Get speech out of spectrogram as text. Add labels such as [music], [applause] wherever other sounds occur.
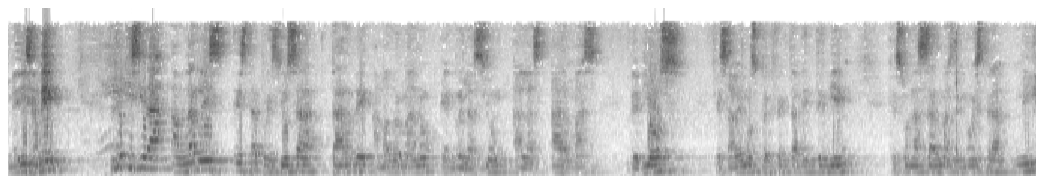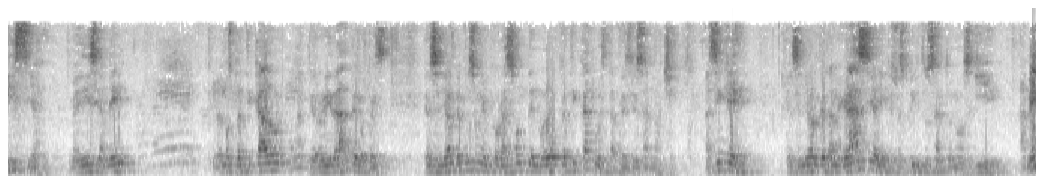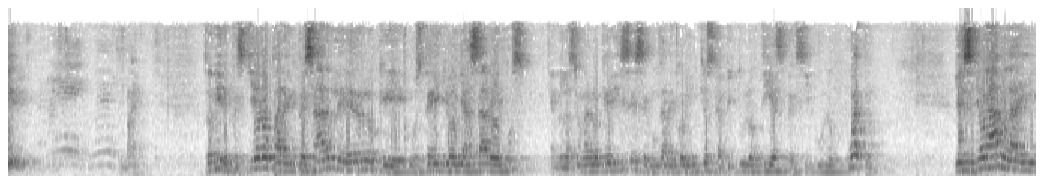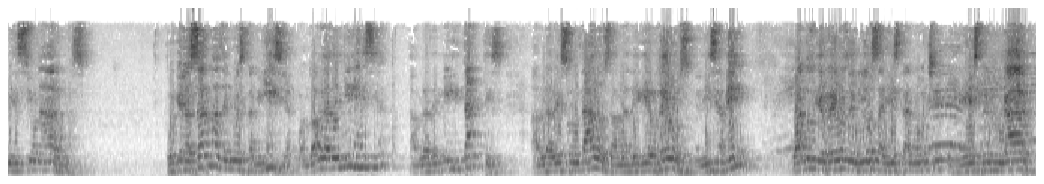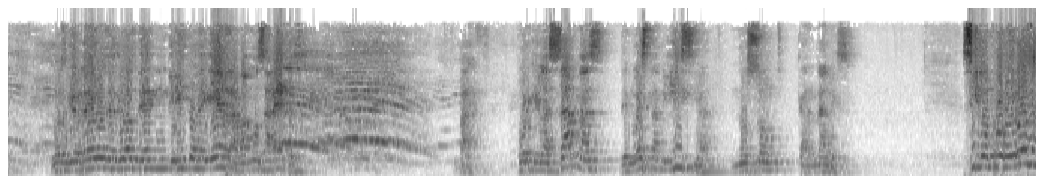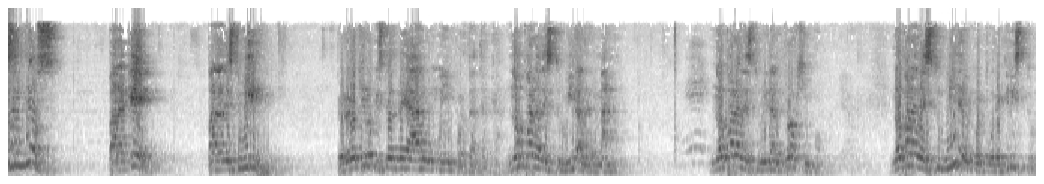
Me dice amén. Entonces yo quisiera hablarles esta preciosa tarde, amado hermano, en relación a las armas de Dios, que sabemos perfectamente bien que son las armas de nuestra milicia. Me dice amén. Lo hemos platicado con anterioridad, pero pues el Señor me puso en el corazón de nuevo platicarlo esta preciosa noche. Así que el Señor derrame gracia y que su Espíritu Santo nos guíe. Amén. Vale. Entonces, mire, pues quiero para empezar leer lo que usted y yo ya sabemos en relación a lo que dice Segunda de Corintios capítulo 10 versículo 4. Y el Señor habla y menciona armas. Porque las armas de nuestra milicia, cuando habla de milicia, habla de militantes, habla de soldados, habla de guerreros. ¿Me dice amén? ¿Cuántos guerreros de Dios hay esta noche en este lugar? Los guerreros de Dios den un grito de guerra. Vamos a ver. Vale. Porque las armas de nuestra milicia no son carnales, sino poderosas en Dios. ¿Para qué? Para destruir. Pero yo quiero que usted vea algo muy importante acá. No para destruir al hermano. No para destruir al prójimo. No para destruir el cuerpo de Cristo.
